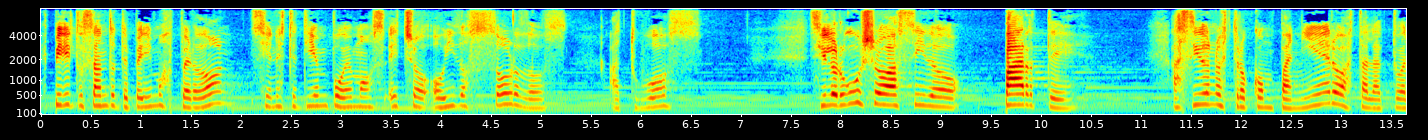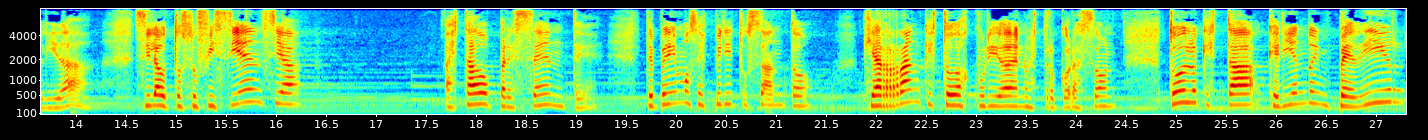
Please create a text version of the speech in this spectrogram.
Espíritu Santo, te pedimos perdón si en este tiempo hemos hecho oídos sordos a tu voz, si el orgullo ha sido parte ha sido nuestro compañero hasta la actualidad, si la autosuficiencia ha estado presente, te pedimos Espíritu Santo que arranques toda oscuridad de nuestro corazón, todo lo que está queriendo impedir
